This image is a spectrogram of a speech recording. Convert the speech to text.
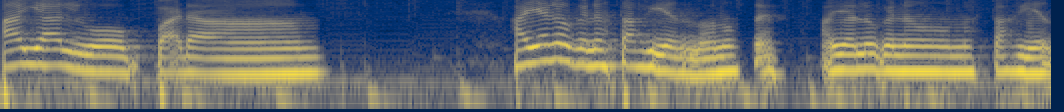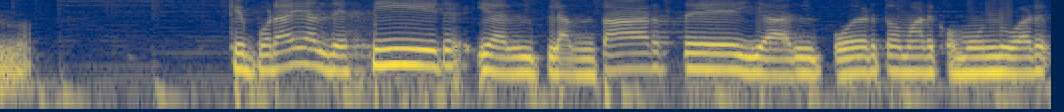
hay algo para. Hay algo que no estás viendo, no sé. Hay algo que no, no estás viendo. Que por ahí al decir y al plantarte y al poder tomar como un lugar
